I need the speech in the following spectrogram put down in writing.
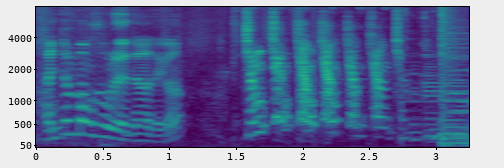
관전 방송을 해야 되나, 내가? 짱짱짱짱짱짱.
